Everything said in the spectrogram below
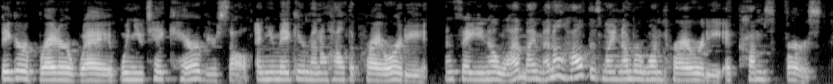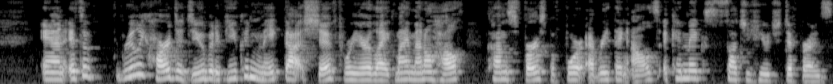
bigger, brighter way when you take care of yourself and you make your mental health a priority and say, you know what? My mental health is my number one priority. It comes first. And it's a really hard to do, but if you can make that shift where you're like, my mental health comes first before everything else, it can make such a huge difference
